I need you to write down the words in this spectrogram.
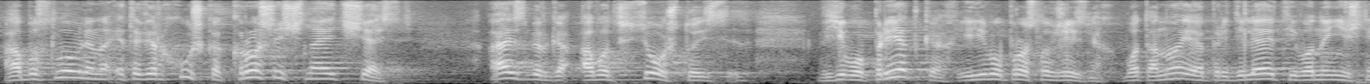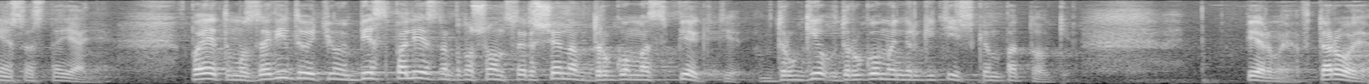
а обусловлено, это верхушка, крошечная часть айсберга, а вот все, что есть в его предках и его прошлых жизнях, вот оно и определяет его нынешнее состояние. Поэтому завидовать ему бесполезно, потому что он совершенно в другом аспекте, в, друге, в другом энергетическом потоке. Первое. Второе.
